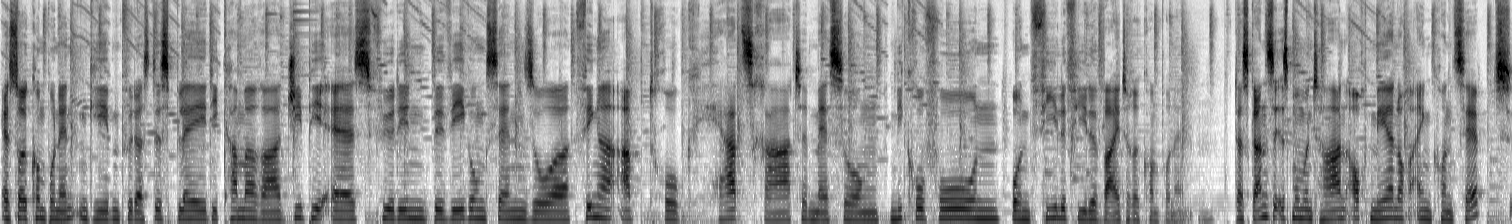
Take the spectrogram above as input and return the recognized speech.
Es soll Komponenten geben für das Display, die Kamera, GPS, für den Bewegungssensor, Fingerabdruck, Herzratemessung, Mikrofon und viele, viele weitere Komponenten. Das Ganze ist momentan auch mehr noch ein Konzept.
